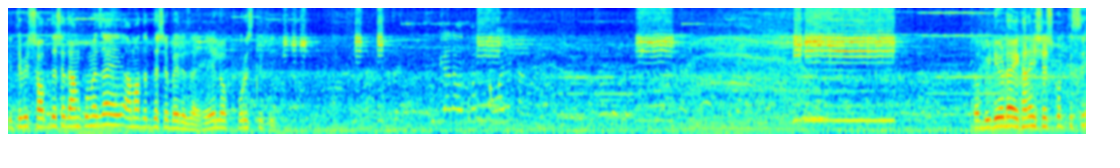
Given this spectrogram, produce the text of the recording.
পৃথিবীর সব দেশে দাম কমে যায়, আমাদের দেশে বেড়ে যায়। এই লোক পরিস্থিতি। তো ভিডিওটা এখানেই শেষ করতেছি।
